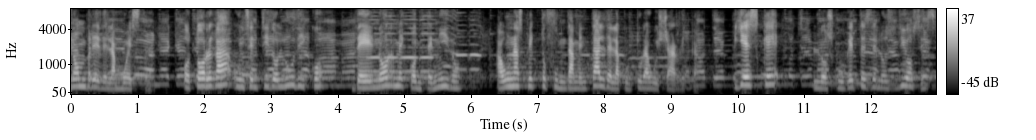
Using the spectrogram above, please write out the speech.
nombre de la muestra. Otorga un sentido lúdico de enorme contenido a un aspecto fundamental de la cultura huicharrica. Y es que los juguetes de los dioses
